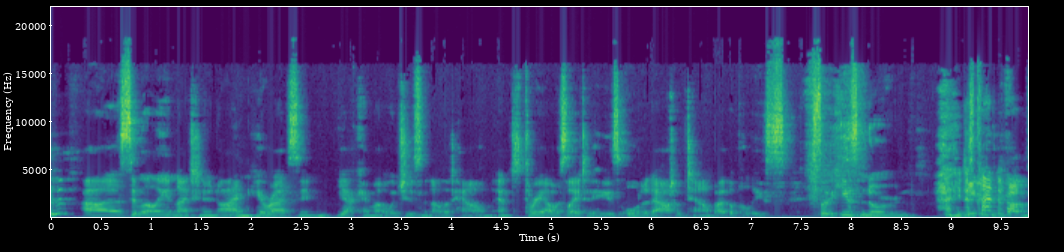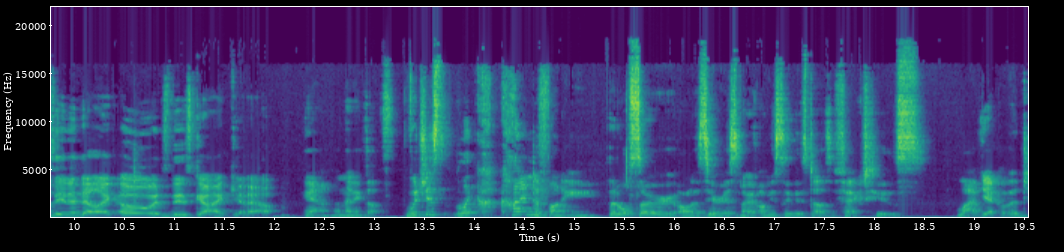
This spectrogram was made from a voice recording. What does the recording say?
uh, similarly, in 1909, he arrives in Yakima, which is another town, and three hours later, he is ordered out of town by the police. So he's known. he He just kind of comes in and they're like, "Oh, it's this guy. Get out." Yeah, and then he does. Which is like kind of funny, but also on a serious note, obviously this does affect his livelihood.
